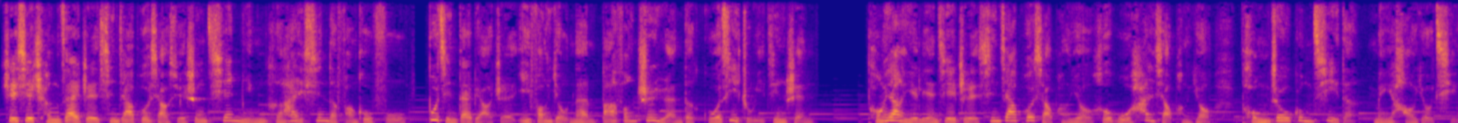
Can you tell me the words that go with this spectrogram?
这些承载着新加坡小学生签名和爱心的防护服，不仅代表着一方有难八方支援的国际主义精神。同样也连接着新加坡小朋友和武汉小朋友同舟共济的美好友情。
